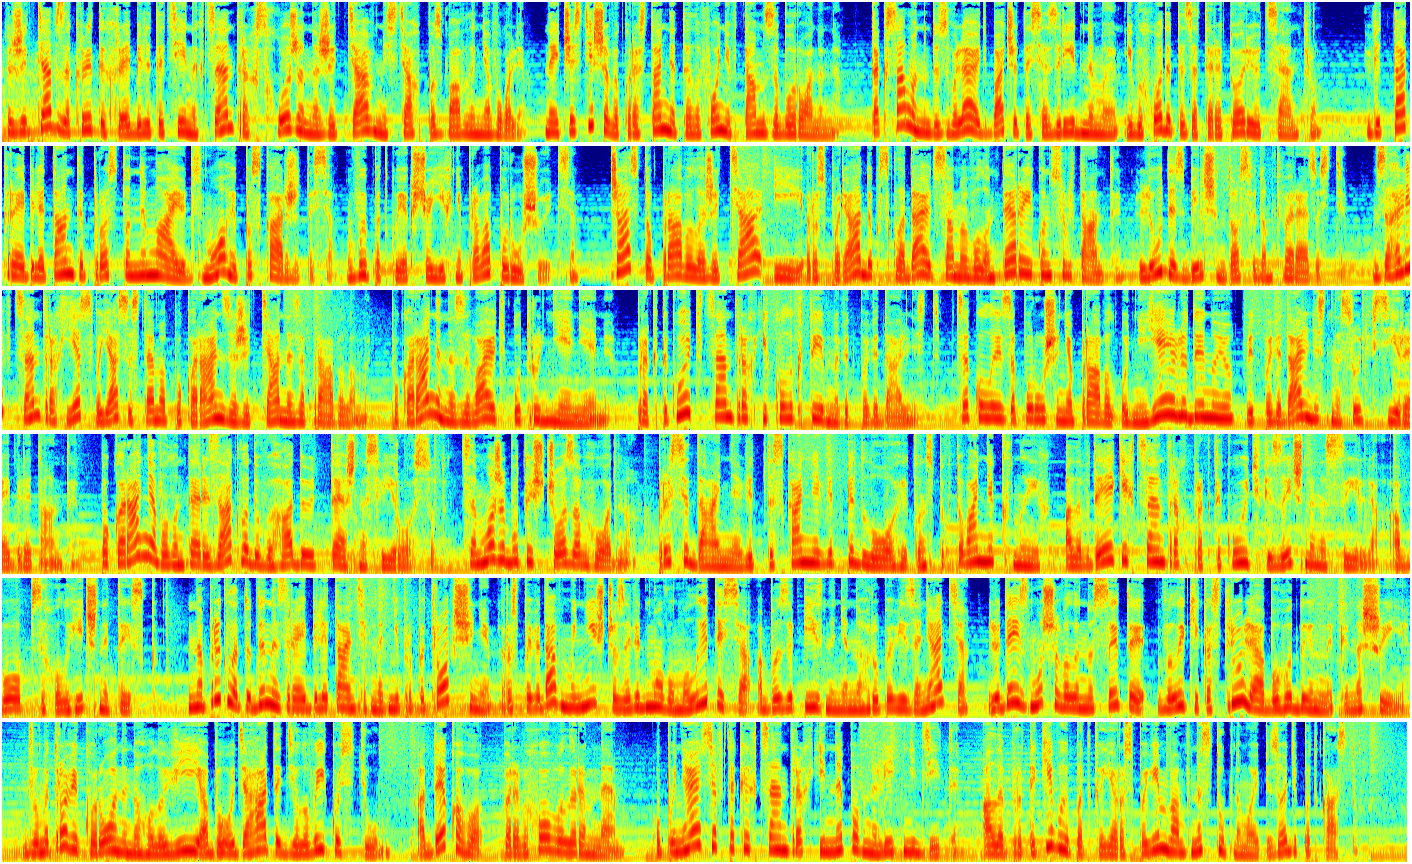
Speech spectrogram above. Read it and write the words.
Життя в закритих реабілітаційних центрах схоже на життя в місцях позбавлення волі. Найчастіше використання телефонів там заборонене. Так само не дозволяють бачитися з рідними і виходити за територію центру. Відтак реабілітанти просто не мають змоги поскаржитися в випадку, якщо їхні права порушуються. Часто правила життя і розпорядок складають саме волонтери і консультанти, люди з більшим досвідом тверезості. Взагалі в центрах є своя система покарань за життя не за правилами. Покарання називають утрудненнями. Практикують в центрах і колективну відповідальність. Це коли за порушення правил однією людиною відповідальність несуть всі реабілітанти. Покарання волонтери закладу вигадують теж на свій розсуд. Це може бути що завгодно: присідання, відтискання від підлоги, конспектування книг, але в деяких центрах практикують фізичне насилля або психологічний тиск. Наприклад, один із реабілітантів на Дніпропетровщині розповідав мені, що за відмову молитися або запізнення на групові заняття людей змушували носити великі кастрюлі або годинники на шиї, двометрові корони на голові або одягати діловий костюм, а декого перевиховували ремнем. Опиняються в таких центрах і неповнолітні діти. Але про такі випадки я розповім вам в наступному епізоді подкасту.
